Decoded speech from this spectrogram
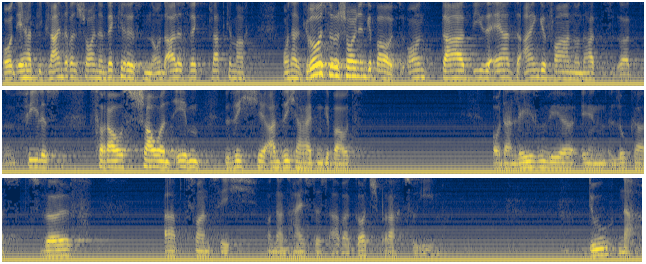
Und er hat die kleineren Scheunen weggerissen und alles weg platt gemacht und hat größere Scheunen gebaut und da diese Ernte eingefahren und hat, hat vieles vorausschauend eben sich an Sicherheiten gebaut. Und dann lesen wir in Lukas 12 ab 20 und dann heißt es aber, Gott sprach zu ihm, du Narr,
